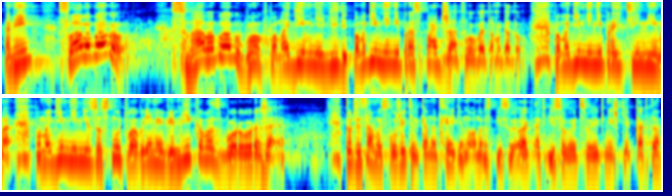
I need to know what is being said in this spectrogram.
Аминь. Слава Богу! Слава Богу, Бог, помоги мне видеть, помоги мне не проспать жатву в этом году, помоги мне не пройти мимо, помоги мне не заснуть во время великого сбора урожая. Тот же самый служитель Кеннет Хейген, он расписывает, описывает в своей книжке, как-то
